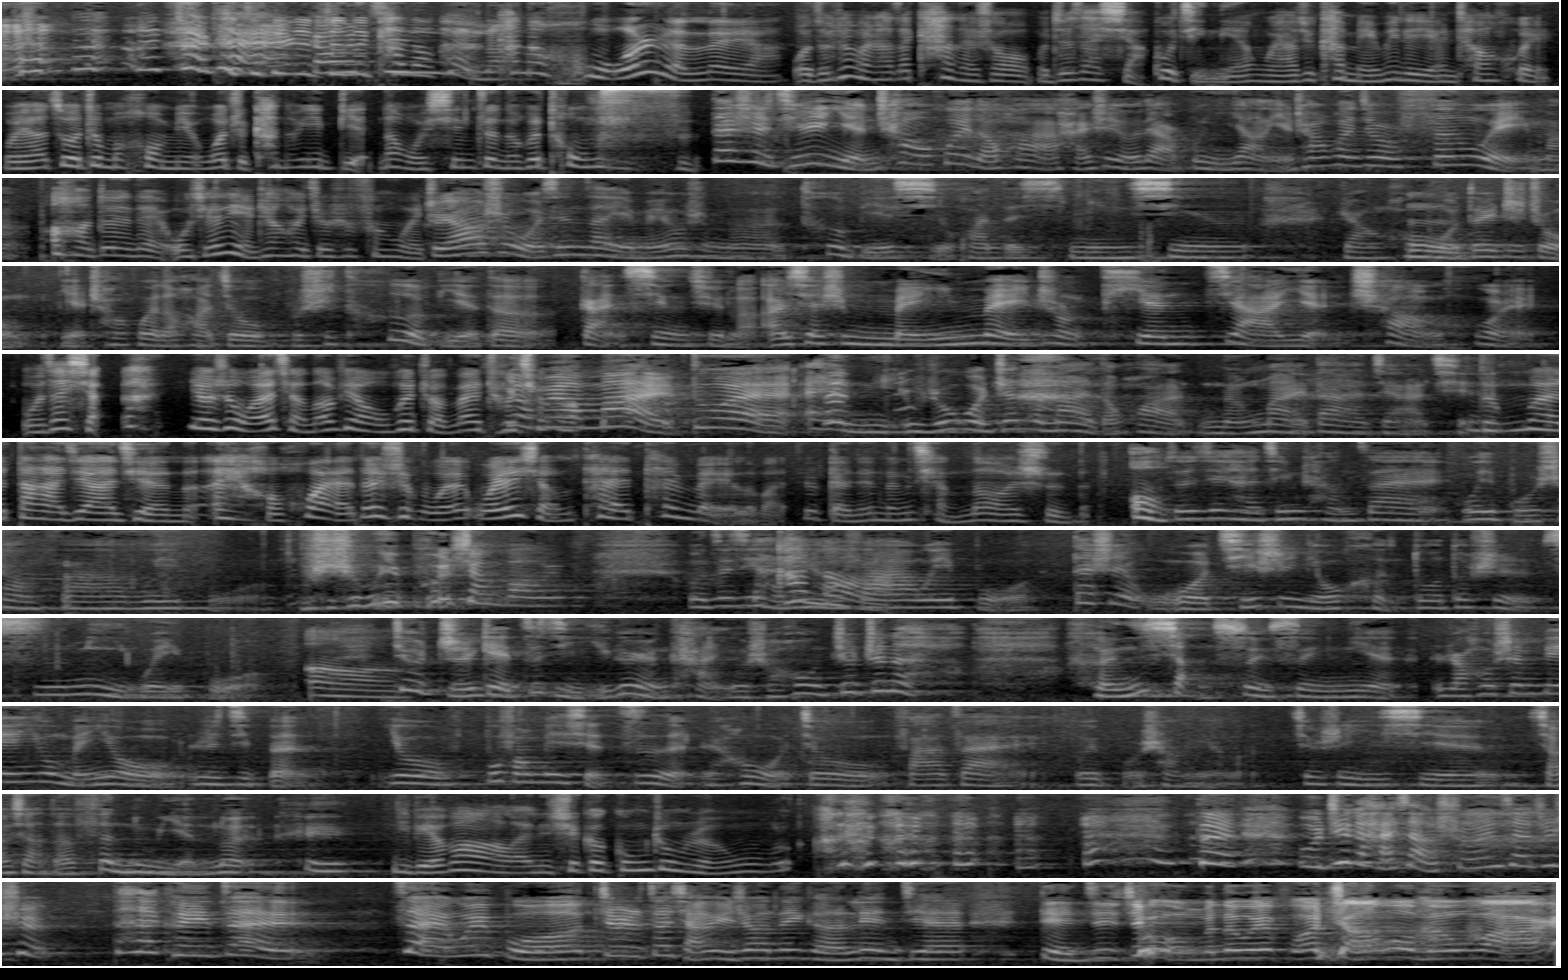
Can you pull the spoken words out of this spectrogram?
这才是真的 看到看到活人了呀！我昨天晚上在看。看的时候，我就在想过几年我要去看梅梅的演唱会，我要坐这么后面，我只看到一点，那我心真的会痛死。但是其实演唱会的话还是有点不一样，演唱会就是氛围嘛。哦，对对对，我觉得演唱会就是氛围。主要是我现在也没有什么特别喜欢的明星。然后我对这种演唱会的话就不是特别的感兴趣了，而且是美美这种天价演唱会。我在想，要是我要抢到票，我会转卖出去 要不要？卖？对，哎，你如果真的卖的话，能卖大价钱。能卖大价钱的，哎呀，好坏啊！但是我也我也想太太美了吧，就感觉能抢到似的。我哦，最近还经常在微博上发微博，不是微博上发微博。我最近还经常发微博，但是我其实有很多都是私密微博，嗯，就只给自己一个人看，有时候就真的很想碎碎念，然后身边又没有日记本，又不方便写字，然后我就发在微博上面了，就是一些小小的愤怒言论。你别忘了，你是个公众人物了。对我这个还想说一下，就是大家可以在在微博，就是在小宇宙那个链接点进去我们的微博找我们玩儿。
